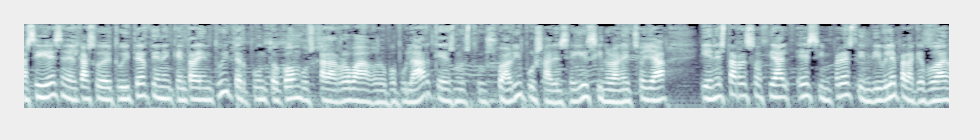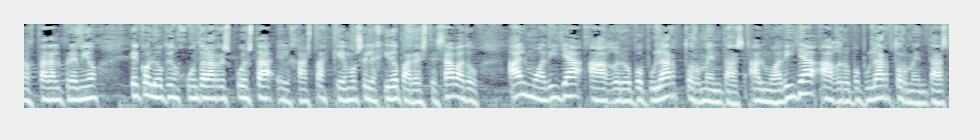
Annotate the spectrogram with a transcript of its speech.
Así es, en el caso de Twitter tienen que entrar en twitter.com, buscar arroba agropopular, que es nuestro usuario, y pulsar en seguir si no lo han hecho ya. Y en esta red social es imprescindible para que puedan optar al premio que coloquen junto a la respuesta el hashtag que hemos elegido para este sábado, almohadilla agropopular tormentas, almohadilla agropopular tormentas.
